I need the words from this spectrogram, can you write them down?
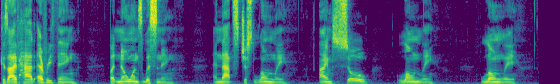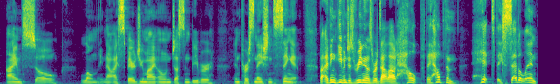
because I've had everything, but no one's listening, and that's just lonely. I'm so lonely, lonely. I'm so lonely. Now, I spared you my own Justin Bieber impersonation to sing it. But I think even just reading those words out loud help. They help them hit, they settle in.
